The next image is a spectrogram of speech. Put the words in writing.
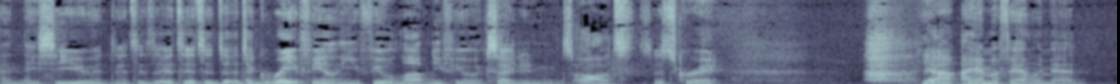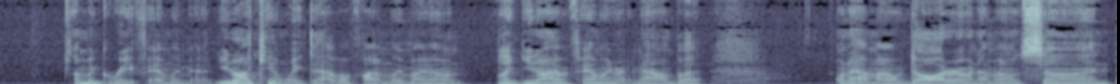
and they see you. It's it's, it's it's it's it's a great feeling. You feel loved. You feel excited. And it's oh, it's it's great. yeah, I am a family man. I'm a great family man. You know, I can't wait to have a family of my own. Like you know, I have a family right now, but when I have my own daughter, when I have my own son.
